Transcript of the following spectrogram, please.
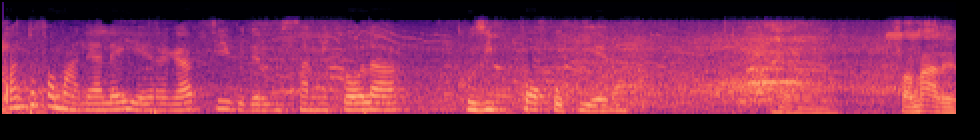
Quanto fa male a lei e ai ragazzi vedere un San Nicola così poco pieno? Eh, fa male,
